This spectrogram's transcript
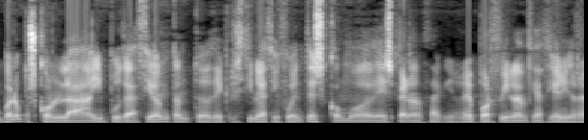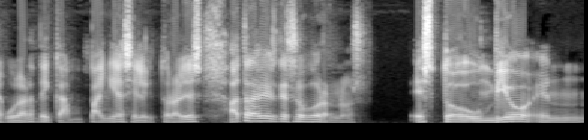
bueno, pues con la imputación tanto de Cristina Cifuentes como de Esperanza Aguirre por financiación irregular de campañas electorales a través de sobornos. Esto hundió en,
